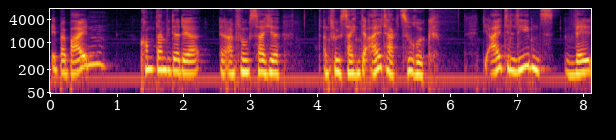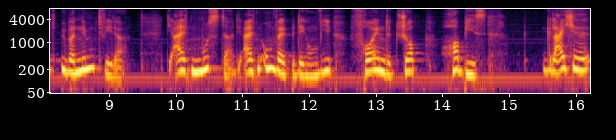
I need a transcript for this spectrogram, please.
bei beiden kommt dann wieder der, in Anführungszeichen, Anführungszeichen der Alltag zurück. Die alte Lebenswelt übernimmt wieder. Die alten Muster, die alten Umweltbedingungen wie Freunde, Job, Hobbys, gleiche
